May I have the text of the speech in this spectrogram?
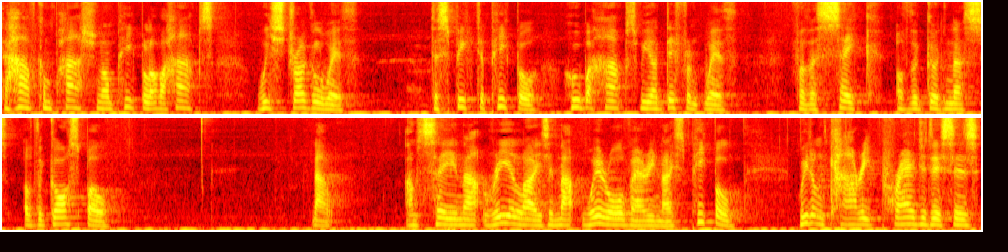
To have compassion on people or perhaps we struggle with? To speak to people who perhaps we are different with for the sake of the goodness of the gospel? Now, I'm saying that realizing that we're all very nice people. We don't carry prejudices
